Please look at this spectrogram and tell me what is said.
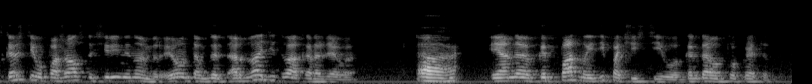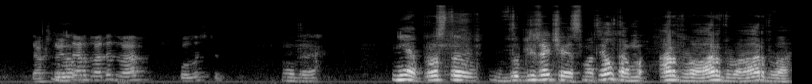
Скажите ему, пожалуйста, серийный номер. И он там говорит, R2-D2 королева. А. И она говорит, Падма, иди почисти его, когда он только этот. Так что ну, это R2-D2 полностью. Ну да. Не, просто в дубляже, что я смотрел, там R2, R2, R2.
